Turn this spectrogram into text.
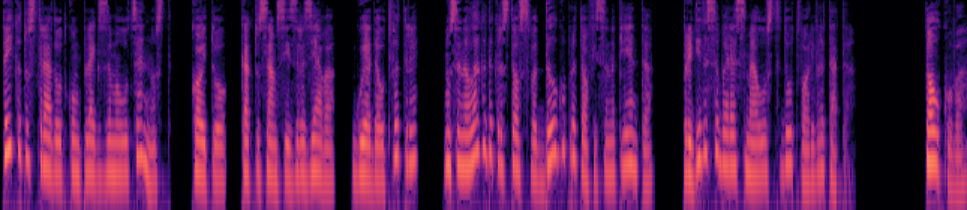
Тъй като страда от комплекс за малоценност, който, както сам се изразява, го яде отвътре, му се налага да кръстосва дълго пред офиса на клиента, преди да събере смелост да отвори вратата. Толкова.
